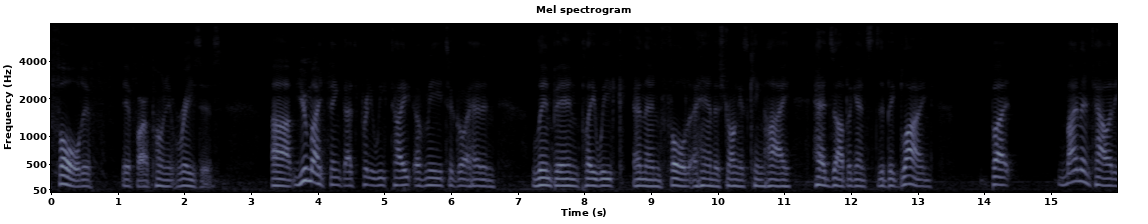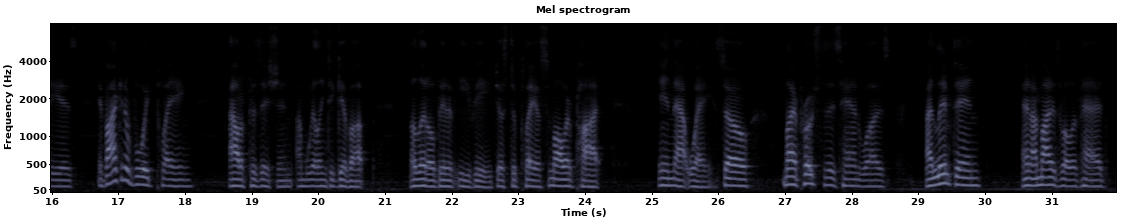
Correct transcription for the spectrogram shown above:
fold if if our opponent raises. Uh, you might think that's pretty weak tight of me to go ahead and limp in, play weak, and then fold a hand as strong as king high heads up against the big blind. But my mentality is if I can avoid playing out of position, I'm willing to give up a little bit of EV just to play a smaller pot in that way. So my approach to this hand was I limped in and I might as well have had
